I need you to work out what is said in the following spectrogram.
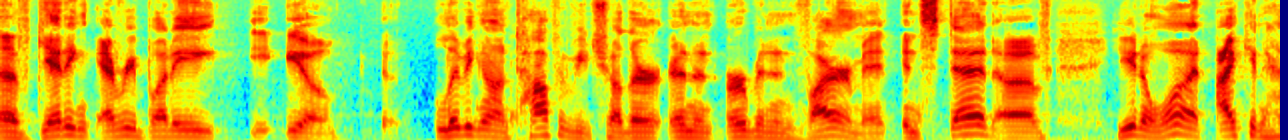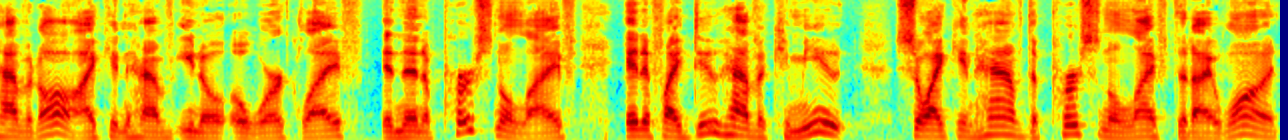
of getting everybody, you know, living on top of each other in an urban environment instead of you know what? I can have it all. I can have, you know, a work life and then a personal life. And if I do have a commute, so I can have the personal life that I want,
